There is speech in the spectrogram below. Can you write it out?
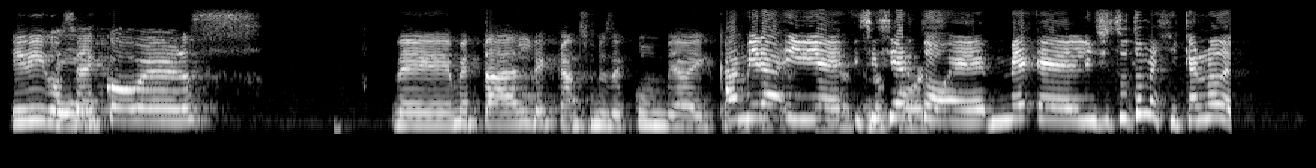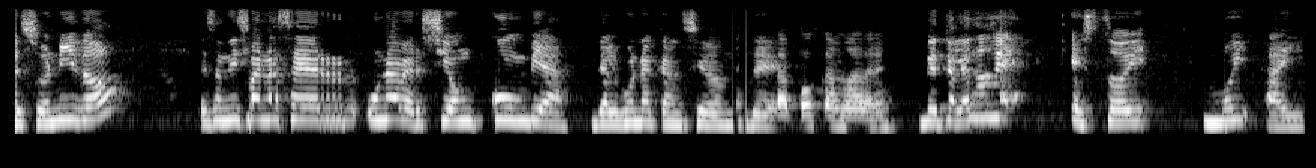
Y digo, Sí. si hay covers de metal, de canciones de cumbia y Ah, mira, y eh, sí es cierto, eh, me- el Instituto Mexicano de de Sonido están diciendo que van a hacer una versión cumbia de alguna canción de Está poca madre. metal. Entonces, estoy muy ahí.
